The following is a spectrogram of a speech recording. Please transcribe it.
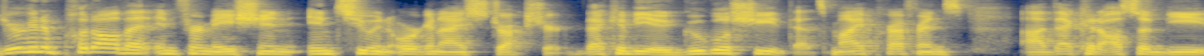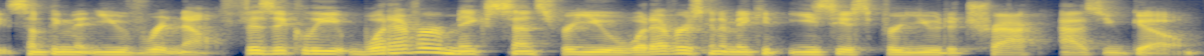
you're going to put all that information into an organized structure. That could be a Google Sheet, that's my preference. Uh, that could also be something that you've written out physically, whatever makes sense for you, whatever is going to make it easiest for you to track as you go.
